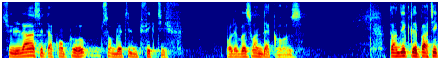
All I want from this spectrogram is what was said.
Celui-là, c'est un complot, semble-t-il, fictif, pour les besoins de la cause. Tandis que les partis,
